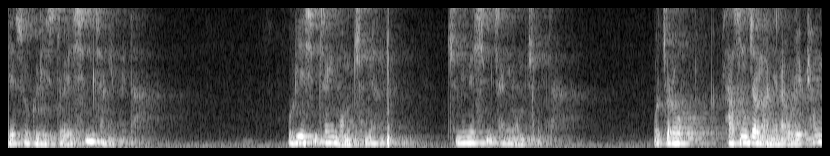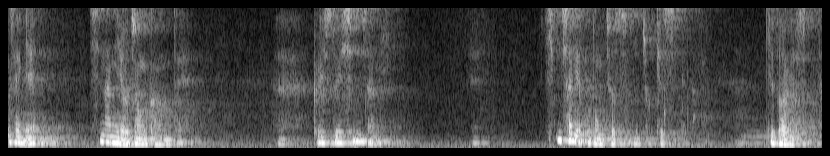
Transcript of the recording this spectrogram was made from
예수 그리스도의 심장입니다. 우리의 심장이 멈추면 주님의 심장이 멈춥니다. 모쪼록 사순절 아니라 우리 평생의 신앙의 여정 가운데 그리스도의 심장이 힘차게 고동쳤으면 좋겠습니다. 기도하겠습니다.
